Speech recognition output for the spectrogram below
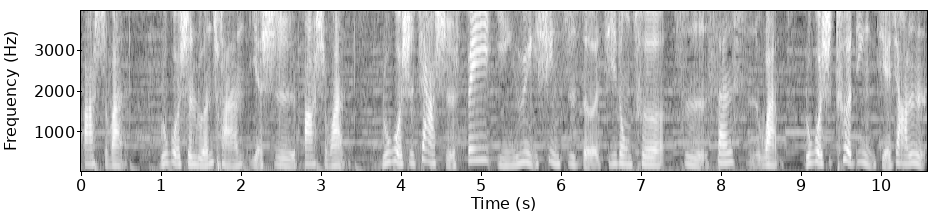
八十万，如果是轮船也是八十万，如果是驾驶非营运性质的机动车是三十万，如果是特定节假日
